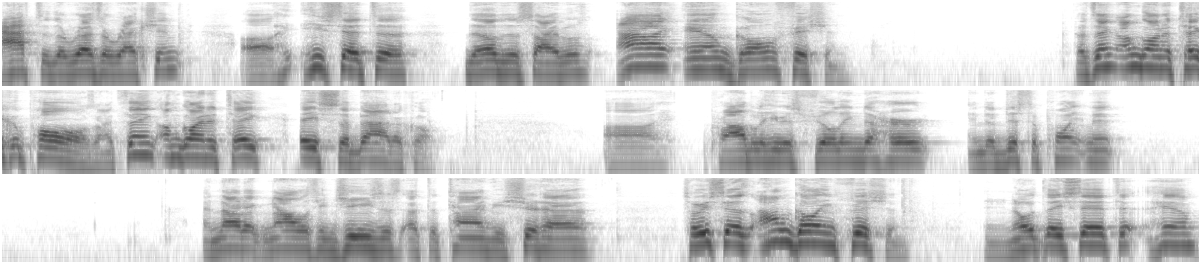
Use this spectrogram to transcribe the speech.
after the resurrection, uh, he said to the other disciples, I am going fishing. I think I'm going to take a pause. I think I'm going to take a sabbatical. Uh, probably he was feeling the hurt and the disappointment and not acknowledging Jesus at the time he should have. So he says, I'm going fishing. And you know what they said to him?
